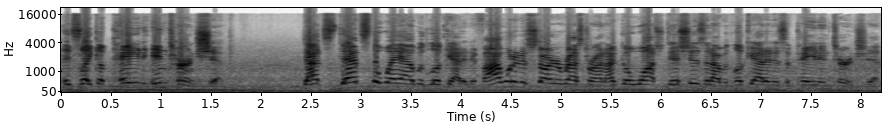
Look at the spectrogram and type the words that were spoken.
It's like a paid internship. That's that's the way I would look at it. If I wanted to start a restaurant, I'd go wash dishes and I would look at it as a paid internship.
